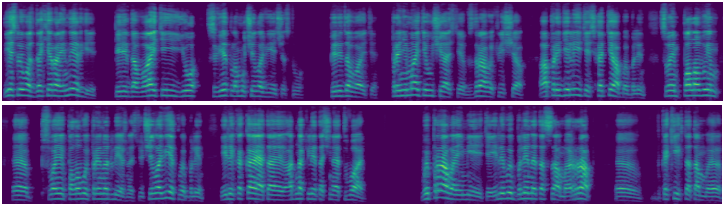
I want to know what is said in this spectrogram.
Если у вас дохера энергии, передавайте ее светлому человечеству. Передавайте. Принимайте участие в здравых вещах. Определитесь хотя бы, блин, своим половым, э, своей половой принадлежностью. Человек вы, блин, или какая-то одноклеточная тварь. Вы право имеете, или вы, блин, это самое, раб э, каких-то там э,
